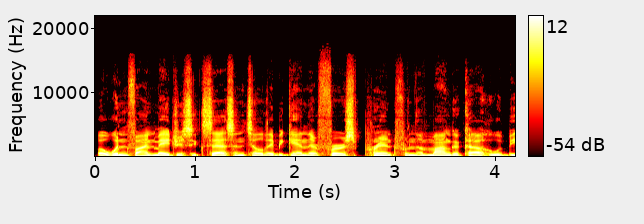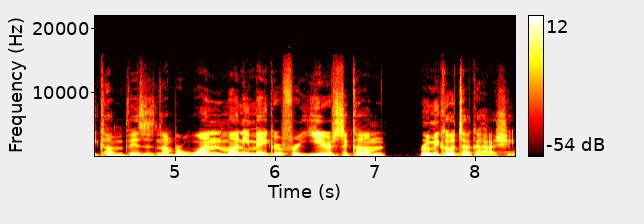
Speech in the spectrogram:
but wouldn't find major success until they began their first print from the mangaka who would become Viz's number one moneymaker for years to come, Rumiko Takahashi.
